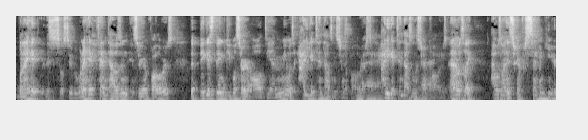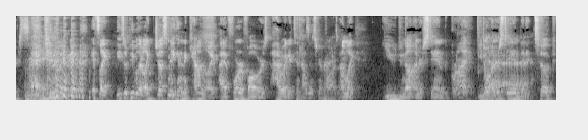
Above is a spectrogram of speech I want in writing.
when I hit this is so stupid. When I hit ten thousand Instagram followers, the biggest thing people started all DMing me was like, "How do you get ten thousand Instagram followers? Right. How do you get ten thousand Instagram right. followers?" And I was like, "I was on Instagram for seven years." Right. you know what I mean? It's like these are people that are like just making an account. They're like, "I have four hundred followers. How do I get ten thousand Instagram followers?" And I'm like, "You do not understand the grind. You don't yeah. understand that it took."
